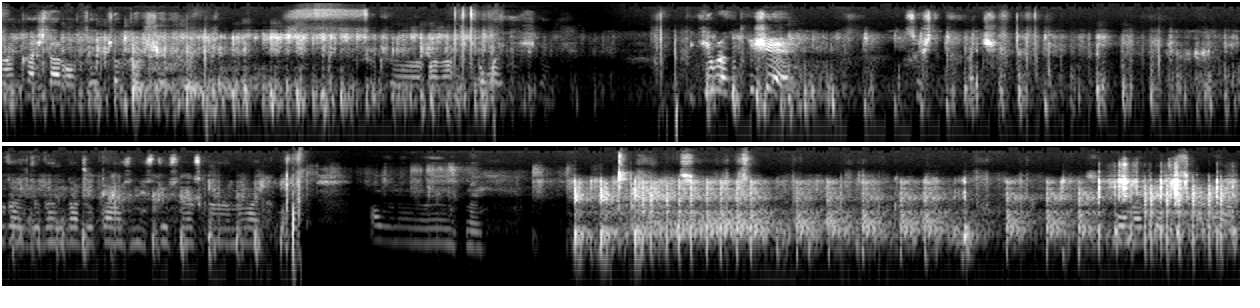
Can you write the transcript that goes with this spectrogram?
an arkadaşlar ortalık çok karışık. Sıkıyor bana. Oha iki kişi gelmiş. İkiye bırak üç kişi. Sıçtık kaç. Bu tarz videodan daha çok gelmesini istiyorsanız kanalıma like abone olmayı unutmayın. Bu meselesi yani.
